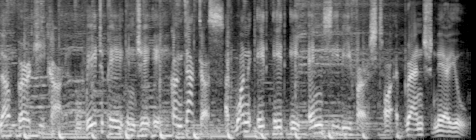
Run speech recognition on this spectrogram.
Love Lovebird keycard. Way to pay in JA. Contact us at 1 888 NCB First or a branch near you.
